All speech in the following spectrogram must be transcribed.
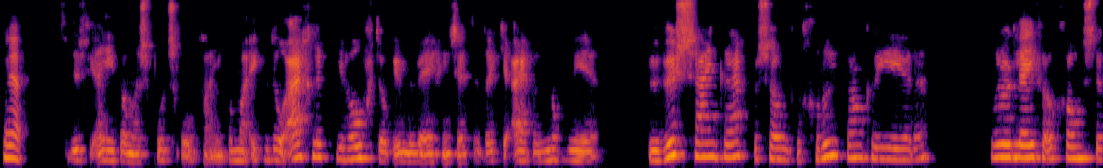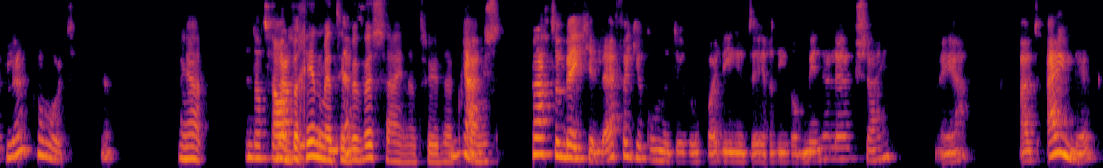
Ja. Dus ja, je kan naar sportschool gaan. Je kan, maar ik bedoel eigenlijk je hoofd ook in beweging zetten. Dat je eigenlijk nog meer bewustzijn krijgt, persoonlijke groei kan creëren. Waardoor het leven ook gewoon een stuk leuker wordt. Ja. En dat nou, het begint met die bewustzijn natuurlijk. Juist. Het vraagt een beetje lef, want je komt natuurlijk een paar dingen tegen die wat minder leuk zijn. Maar ja, uiteindelijk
